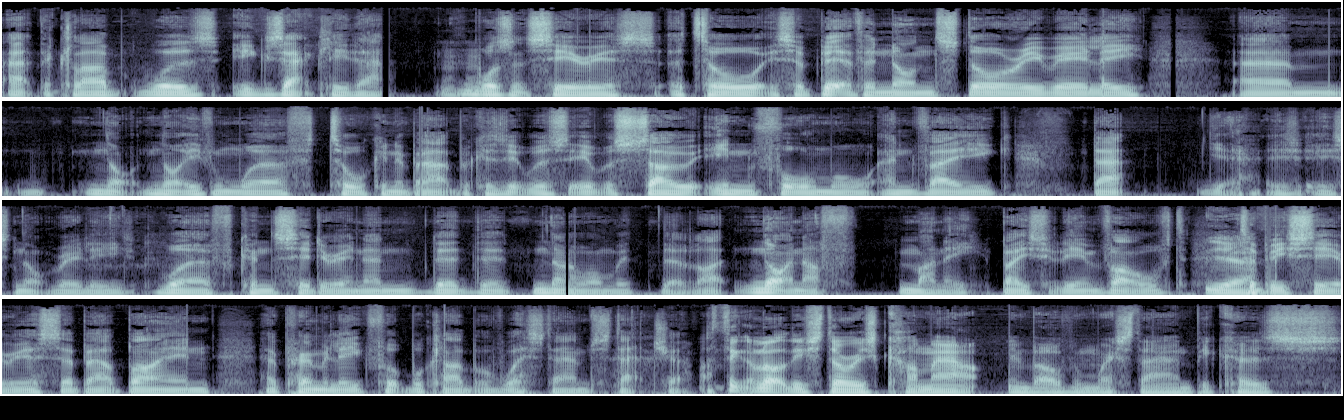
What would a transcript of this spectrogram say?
at the club was exactly that. Mm-hmm. Wasn't serious at all. It's a bit of a non-story, really. Um, not not even worth talking about because it was it was so informal and vague that yeah, it's, it's not really worth considering. And the the no one with the, like not enough money basically involved yeah. to be serious about buying a Premier League football club of West Ham stature. I think a lot of these stories come out involving West Ham because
